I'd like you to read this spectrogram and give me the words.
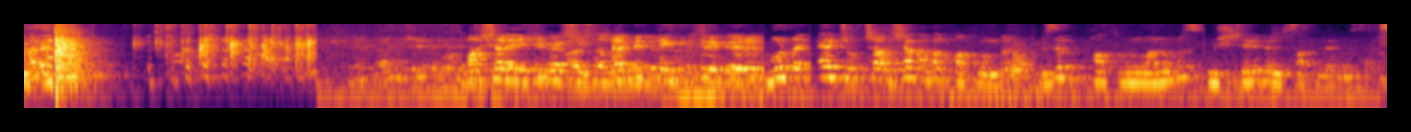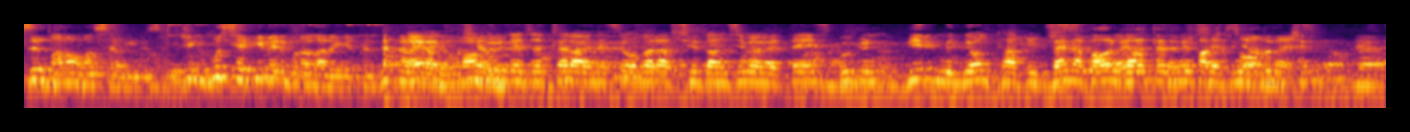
하늘. Başarı ekibi için. Ben bir teknik direktörüm. Burada en çok çalışan adam patrondur. Bizim patronlarımız müşteri ve misafirlerimiz. Sizin bana olan sevginiz. Çünkü bu sevgi beni buralara getirdi. Evet, geldin. Lezzetler ailesi olarak Şırdancı Mehmet'teyiz. Bugün 1 milyon takipçisi Ben de olan lezzetlerin bir parçası olduğum için ve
